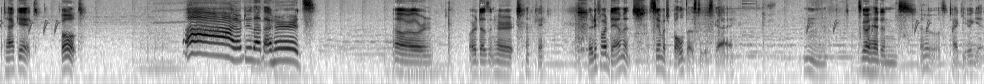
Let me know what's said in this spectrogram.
Attack it! Bolt! Ah! Don't do that, that hurts! Oh, or, or it doesn't hurt. okay. 34 damage. Let's see how much Bolt does to this guy. Hmm. Let's go ahead and... Oh, let's attack you again.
